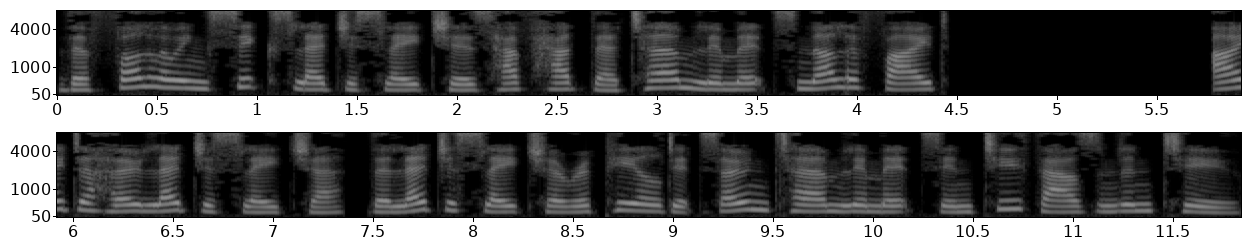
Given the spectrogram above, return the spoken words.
The following six legislatures have had their term limits nullified Idaho legislature, the legislature repealed its own term limits in 2002.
